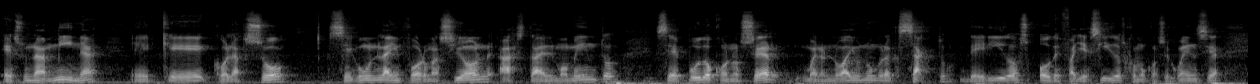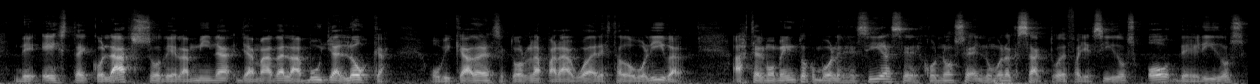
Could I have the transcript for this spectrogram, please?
Es una mina eh, que colapsó. Según la información, hasta el momento se pudo conocer, bueno, no hay un número exacto de heridos o de fallecidos como consecuencia de este colapso de la mina llamada La Bulla Loca, ubicada en el sector La Paragua del estado Bolívar. Hasta el momento, como les decía, se desconoce el número exacto de fallecidos o de heridos.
